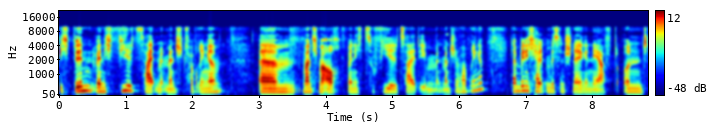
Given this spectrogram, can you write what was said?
ich bin, wenn ich viel Zeit mit Menschen verbringe, ähm, manchmal auch, wenn ich zu viel Zeit eben mit Menschen verbringe, dann bin ich halt ein bisschen schnell genervt. Und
